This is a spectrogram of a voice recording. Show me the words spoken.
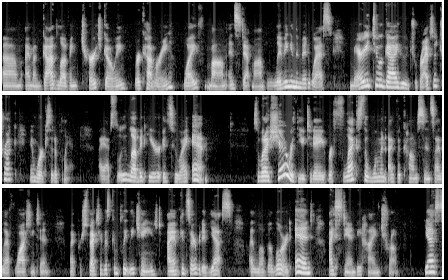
Um, I'm a God loving, church going, recovering wife, mom, and stepmom living in the Midwest, married to a guy who drives a truck and works at a plant. I absolutely love it here. It's who I am. So, what I share with you today reflects the woman I've become since I left Washington. My perspective has completely changed. I am conservative, yes. I love the Lord, and I stand behind Trump. Yes,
